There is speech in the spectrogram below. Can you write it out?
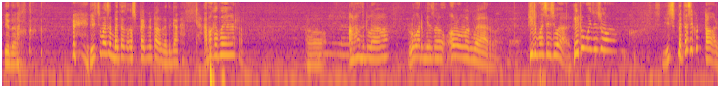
Gitu. Itu cuma sebatas ospek itu ketika apa kabar? Eh, alhamdulillah. Luar biasa Allah Akbar. Hidup mahasiswa hidup mahasiswa. Ya sebatas itu tok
